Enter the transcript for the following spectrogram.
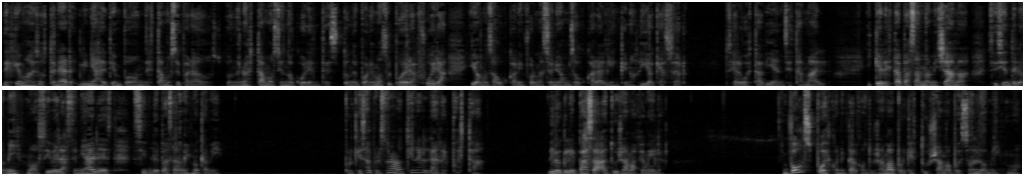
dejemos de sostener líneas de tiempo donde estamos separados, donde no estamos siendo coherentes, donde ponemos el poder afuera y vamos a buscar información y vamos a buscar a alguien que nos diga qué hacer, si algo está bien, si está mal. ¿Y qué le está pasando a mi llama? Si siente lo mismo, si ve las señales, si le pasa lo mismo que a mí. Porque esa persona no tiene la respuesta de lo que le pasa a tu llama gemela. Vos podés conectar con tu llama porque es tu llama, pues son lo mismo.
